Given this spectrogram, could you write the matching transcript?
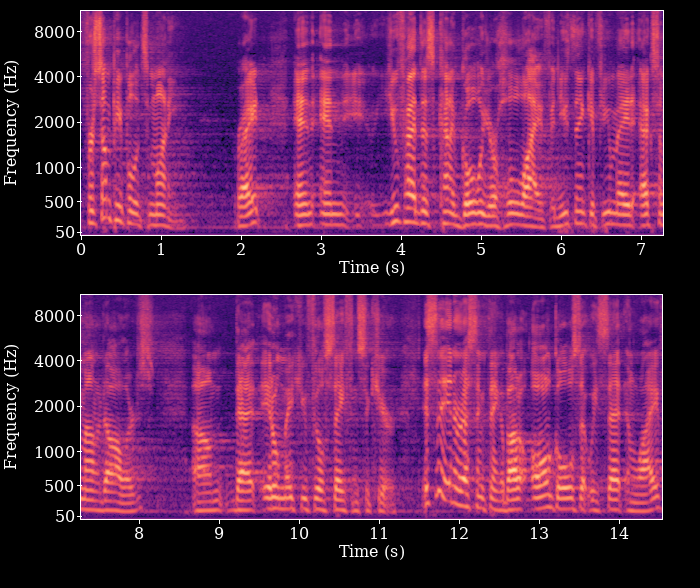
For some people, it's money, right? And, and you've had this kind of goal your whole life, and you think if you made X amount of dollars, um, that it'll make you feel safe and secure. It's the interesting thing about all goals that we set in life.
